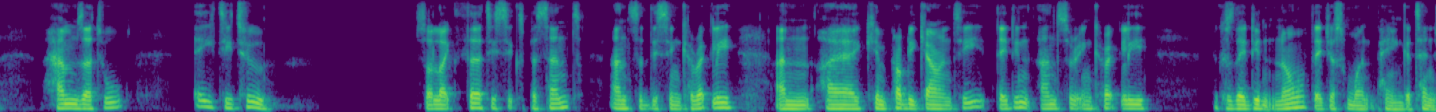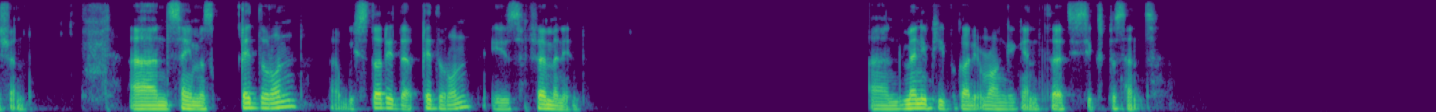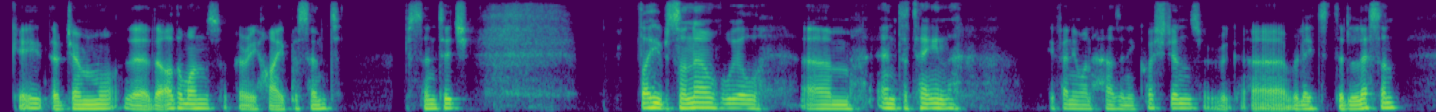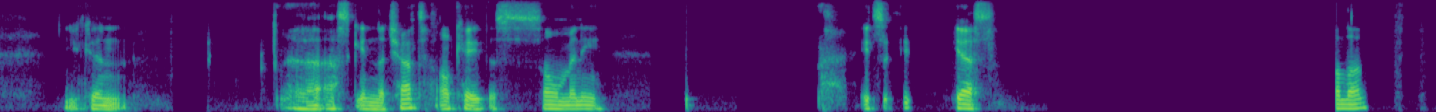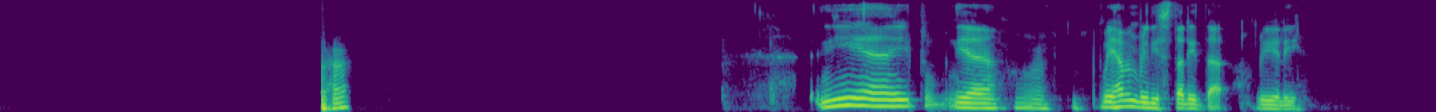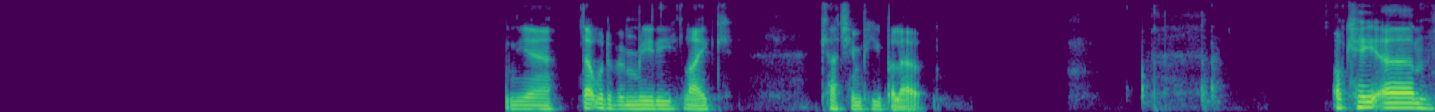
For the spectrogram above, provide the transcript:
Hamzatu 82. So like 36% answered this incorrectly. And I can probably guarantee they didn't answer incorrectly because they didn't know, they just weren't paying attention. And same as Qidrun, that we studied that Qidrun is feminine. And many people got it wrong again, 36%. Okay, the general, the, the other ones, very high percent percentage. So now we'll um, entertain if anyone has any questions uh, related to the lesson. You can uh, ask in the chat. Okay, there's so many. It's it, yes. Hold on. Uh-huh. Yeah, yeah. Mm. We haven't really studied that really. Yeah, that would have been really like catching people out. Okay, um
